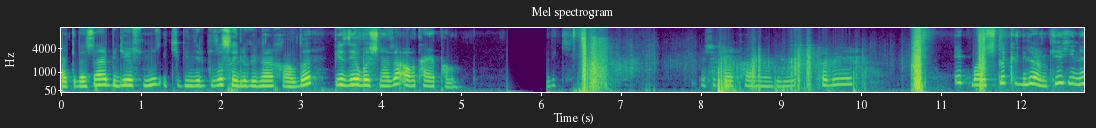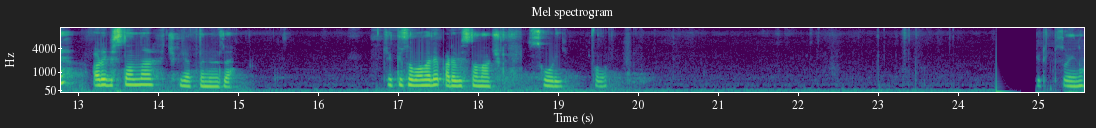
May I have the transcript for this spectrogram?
Arkadaşlar biliyorsunuz 2020'de sayılı günler kaldı. Biz yılbaşına özel avatar yapalım. Dedik. Işık vakarına giriyoruz. Tabii ilk başlık biliyorum ki yine Arabistanlar çıkacak önümüze. Çünkü sabahlar hep Arabistanlar çıkıyor. Sorry falan. Girdik biz oyuna.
